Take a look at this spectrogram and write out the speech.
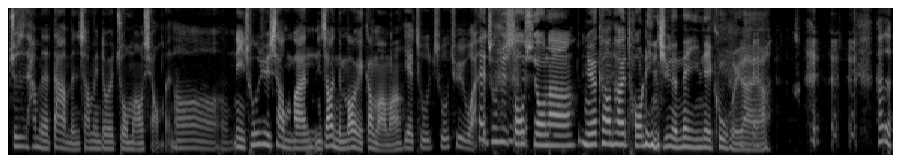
就是他们的大门上面都会做猫小门哦。你出去上班，你知道你的猫也干嘛吗？也出出去玩，也出去 social 啦。你会看到它会偷邻居的内衣内裤回来啊。它的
